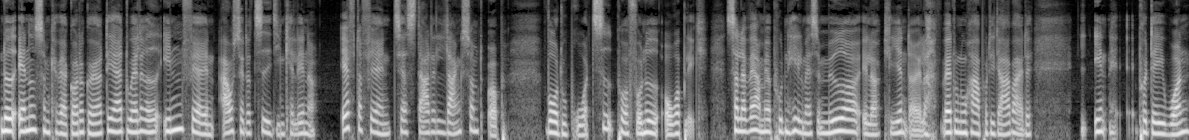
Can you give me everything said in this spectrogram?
Noget andet, som kan være godt at gøre, det er, at du allerede inden ferien afsætter tid i din kalender efter ferien til at starte langsomt op, hvor du bruger tid på at få noget overblik. Så lad være med at putte en hel masse møder eller klienter, eller hvad du nu har på dit arbejde, ind på day one.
